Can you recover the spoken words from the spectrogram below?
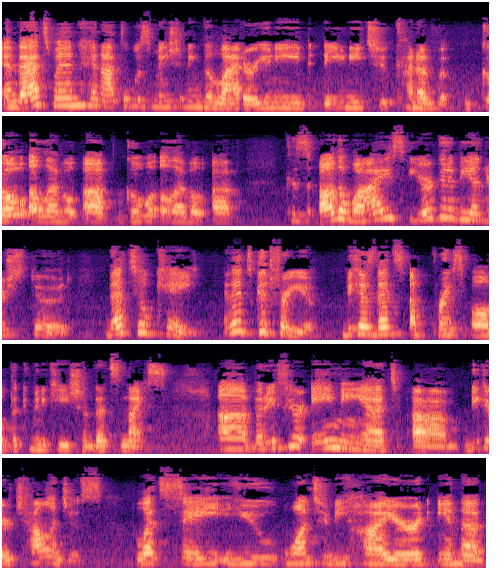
And that's when Renata was mentioning the ladder. You need you need to kind of go a level up, go a level up, because otherwise you're gonna be understood. That's okay, and that's good for you because that's a principle of the communication. That's nice. Uh, but if you're aiming at um, bigger challenges, let's say you want to be hired in a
